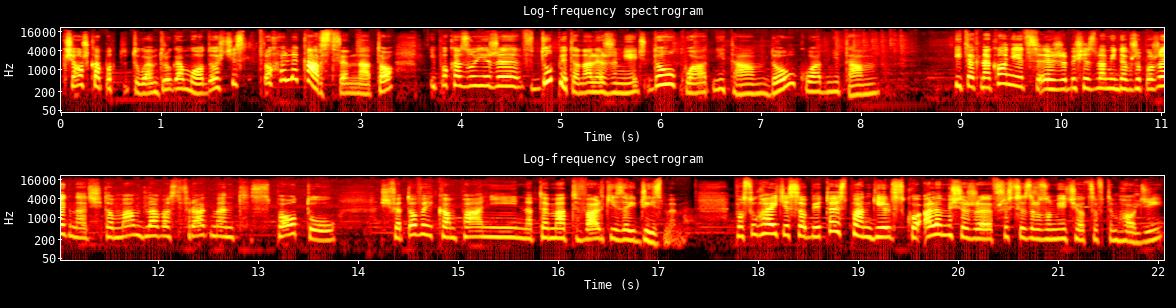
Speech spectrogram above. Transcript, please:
książka pod tytułem Druga Młodość jest trochę lekarstwem na to i pokazuje, że w dupie to należy mieć dokładnie tam, dokładnie tam. I tak na koniec, żeby się z Wami dobrze pożegnać, to mam dla Was fragment spotu światowej kampanii na temat walki z ageizmem. Posłuchajcie sobie, to jest po angielsku, ale myślę, że wszyscy zrozumiecie o co w tym chodzi.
